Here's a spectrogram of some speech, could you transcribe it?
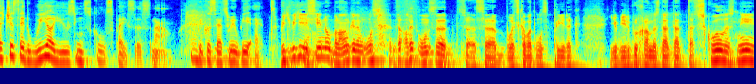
It's just that we are using school spaces now because that's where we at. Weet jy weet jy ja. sê nou belangrik ding ons altyd ons se se boodskap wat ons predik hier op hierdie program is dat dat, dat skool is nie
